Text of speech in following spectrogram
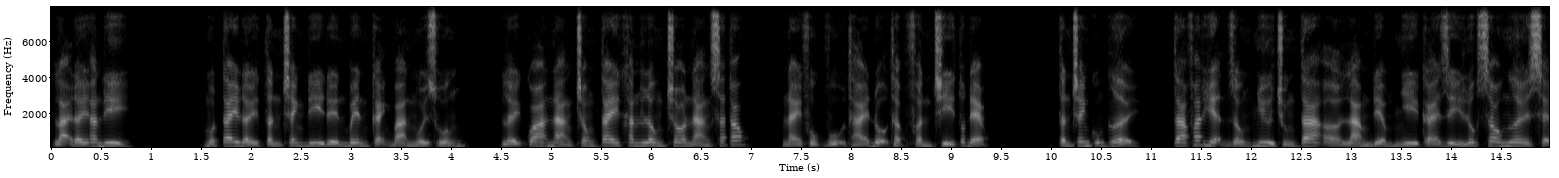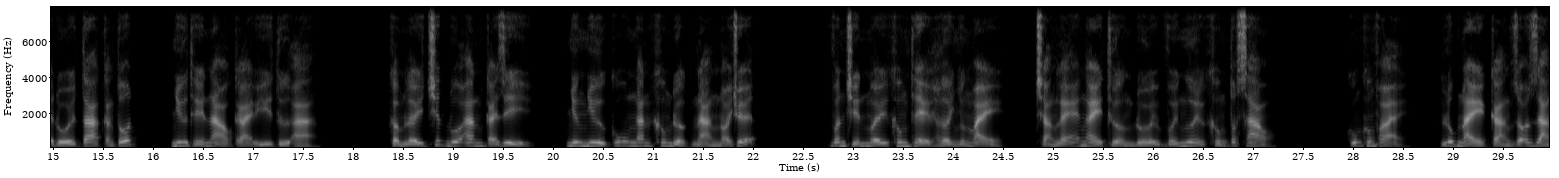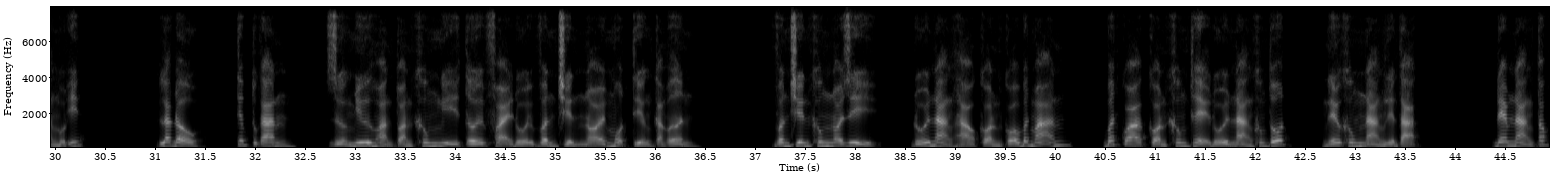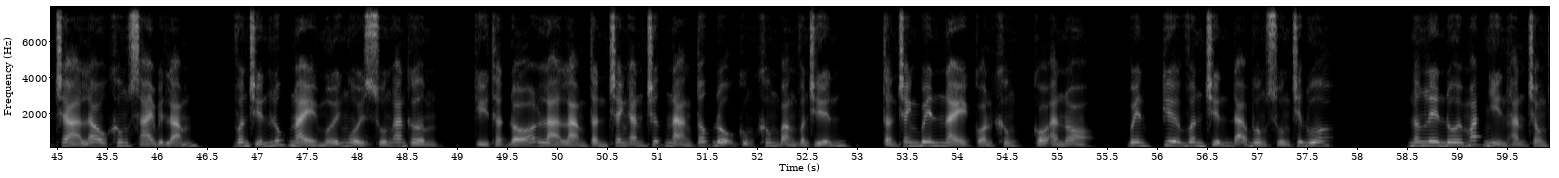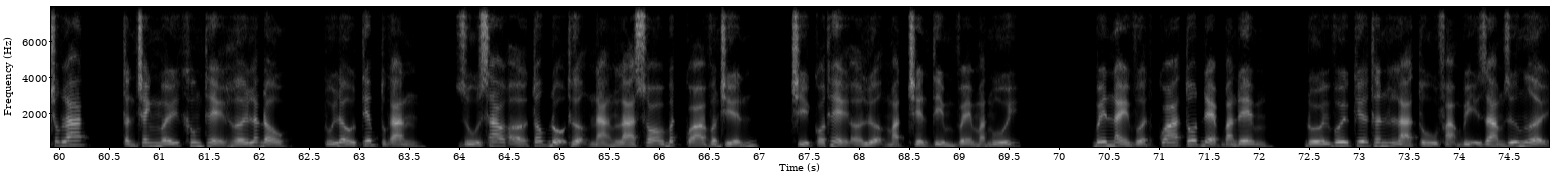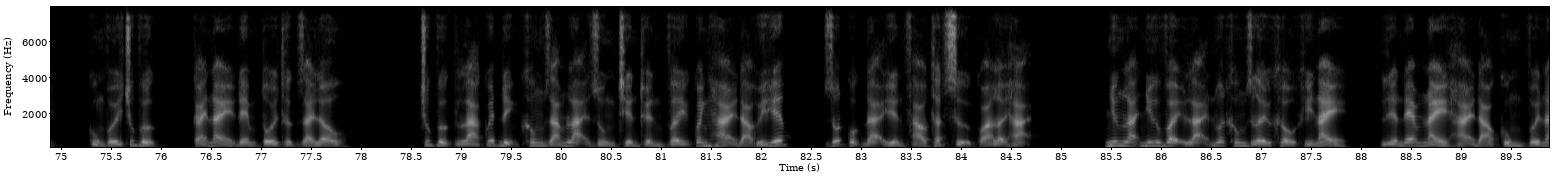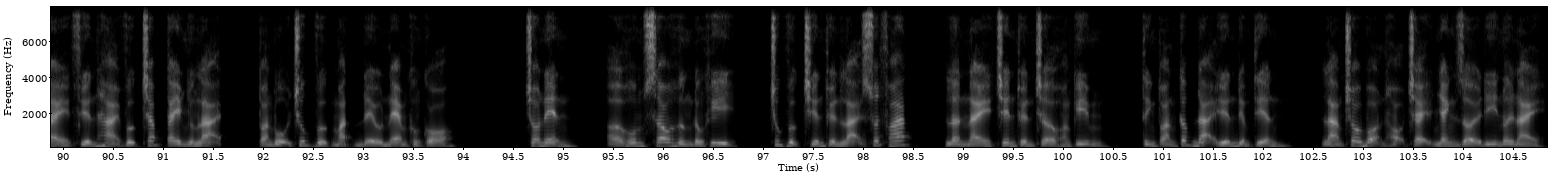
Lại đây ăn đi. Một tay đẩy tần tranh đi đến bên cạnh bàn ngồi xuống, lấy quá nàng trong tay khăn lông cho nàng sát tóc, này phục vụ thái độ thập phần chi tốt đẹp. Tần tranh cũng cười, ta phát hiện giống như chúng ta ở làm điểm nhi cái gì lúc sau ngươi sẽ đối ta càng tốt, như thế nào cái ý tư A. Cầm lấy chiếc đũa ăn cái gì, nhưng như cũ ngăn không được nàng nói chuyện. Vân chiến mấy không thể hơi nhúng mày, chẳng lẽ ngày thường đối với ngươi không tốt sao? Cũng không phải, lúc này càng rõ ràng một ít. Lắc đầu, tiếp tục ăn, dường như hoàn toàn không nghĩ tới phải đối vân chiến nói một tiếng cảm ơn. Vân chiến không nói gì, đối nàng hảo còn có bất mãn, bất quá còn không thể đối nàng không tốt, nếu không nàng liền tạc. Đem nàng tóc trà lau không sai biệt lắm, vân chiến lúc này mới ngồi xuống ăn cơm, kỳ thật đó là làm tần tranh ăn trước nàng tốc độ cũng không bằng vân chiến, tần tranh bên này còn không có ăn no, bên kia vân chiến đã buông xuống chiếc đũa. Nâng lên đôi mắt nhìn hắn trong chốc lát, tần tranh mấy không thể hơi lắc đầu, túi đầu tiếp tục ăn, dù sao ở tốc độ thượng nàng là so bất quá vân chiến, chỉ có thể ở lượng mặt trên tìm về mặt mũi. Bên này vượt qua tốt đẹp ban đêm, đối với kia thân là tù phạm bị giam giữ người, cùng với trúc vực, cái này đêm tối thực dài lâu. Trúc vực là quyết định không dám lại dùng chiến thuyền vây quanh hải đảo uy hiếp, rốt cuộc đại yến pháo thật sự quá lợi hại. Nhưng lại như vậy lại nuốt không dưới khẩu khí này, liền đem này hải đảo cùng với này phiến hải vực chắp tay nhường lại, toàn bộ trúc vực mặt đều ném không có. Cho nên, ở hôm sau hừng đông khi, trúc vực chiến thuyền lại xuất phát, lần này trên thuyền chở hoàng kim, tính toán cấp đại yến điểm tiền, làm cho bọn họ chạy nhanh rời đi nơi này.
